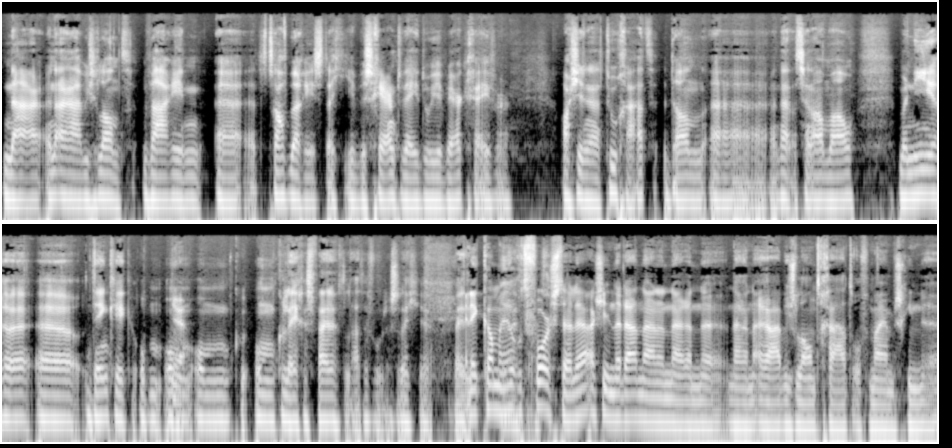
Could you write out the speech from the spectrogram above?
naar een Arabisch land waarin het strafbaar is dat je je beschermd weet door je werkgever als je er naartoe gaat, dan uh, nou, dat zijn allemaal manieren, uh, denk ik, om, om, om, om collega's veilig te laten voelen. Zodat je en ik kan me heel goed voorstellen, als je inderdaad naar een, naar een, eh, naar een Arabisch land gaat, of maar misschien, uh,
